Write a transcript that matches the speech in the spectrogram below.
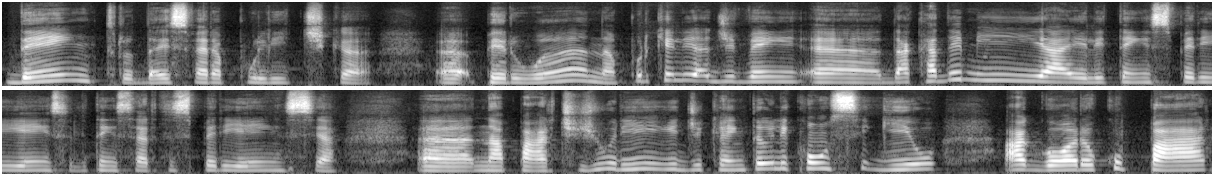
dentro da esfera política uh, peruana, porque ele advém uh, da academia, ele tem experiência, ele tem certa experiência uh, na parte jurídica, então ele conseguiu agora ocupar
